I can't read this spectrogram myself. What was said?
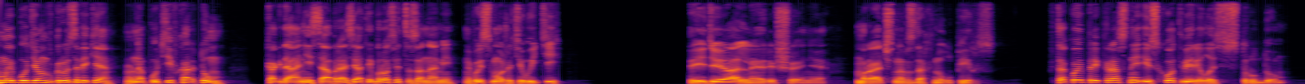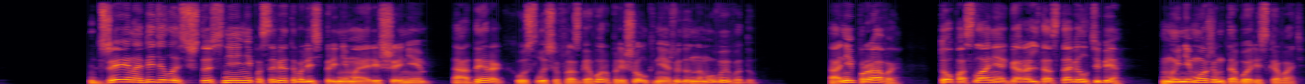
«Мы будем в грузовике, на пути в Хартум. Когда они сообразят и бросятся за нами, вы сможете уйти». «Идеальное решение», — мрачно вздохнул Пирс. В такой прекрасный исход верилось с трудом. Джейн обиделась, что с ней не посоветовались, принимая решение, а Дерек, услышав разговор, пришел к неожиданному выводу. «Они правы. То послание Гарольд оставил тебе. Мы не можем тобой рисковать».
